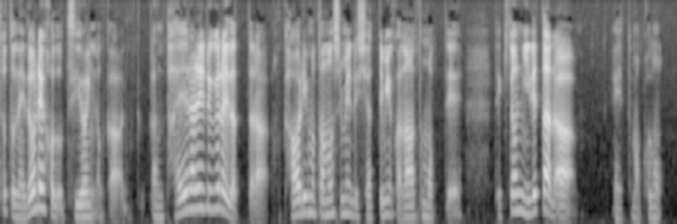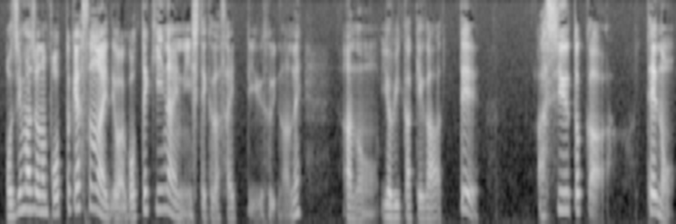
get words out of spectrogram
ちょっとねどれほど強いのかあの耐えられるぐらいだったら香りも楽しめるしやってみようかなと思って適当に入れたら、えーとまあ、この小島女のポッドキャスト内では5滴以内にしてくださいっていう風なねあの呼びかけがあって足湯とか手の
